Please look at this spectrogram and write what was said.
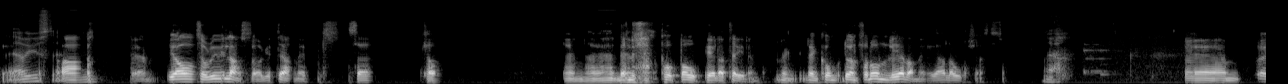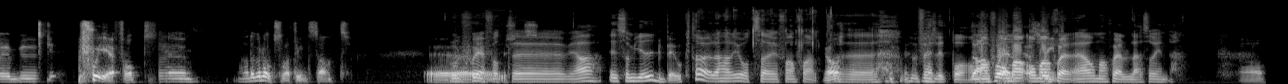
Ja just det. Ja, Ja, så landslaget där med. Så, den, eh, den poppar upp hela tiden. Den, den, kom, den får de leva med i alla år känns det som. Ja. Ehm, eh, Schäfert eh, hade väl också varit intressant. Ulf Schäfert, eh, ja som ljudbok tror jag det hade gjort sig framförallt ja. eh, väldigt bra. Om man, om, man, om, man själv, ja, om man själv läser in det. Ja.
